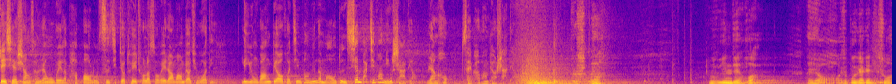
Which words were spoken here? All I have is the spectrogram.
这些上层人物为了怕暴露自己，就推出了所谓让王彪去卧底，利用王彪和金方明的矛盾，先把金方明杀掉，然后再把王彪杀掉。这是什么呀？录音电话。哎呦，我就不应该跟你说，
